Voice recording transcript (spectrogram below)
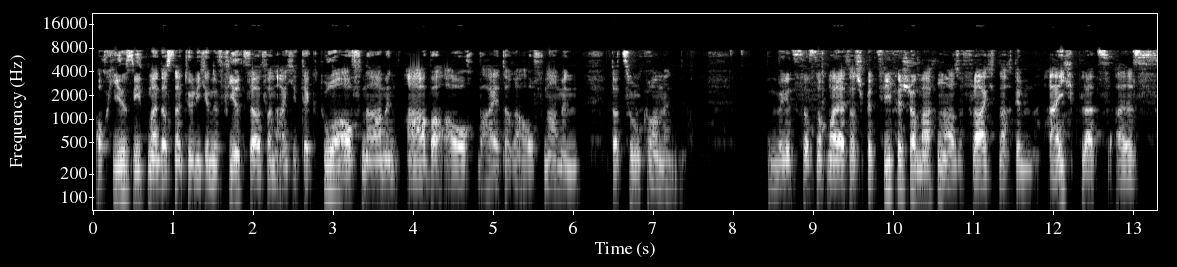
Auch hier sieht man, dass natürlich eine Vielzahl von Architekturaufnahmen, aber auch weitere Aufnahmen dazukommen. Wenn wir jetzt das nochmal etwas spezifischer machen, also vielleicht nach dem Eichplatz als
